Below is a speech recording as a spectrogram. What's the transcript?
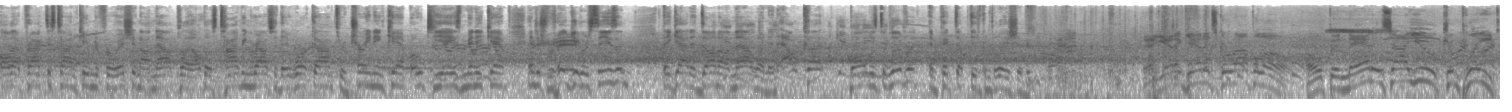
All that practice time came to fruition on that play. All those timing routes that they work on through training camp, OTAs, mini camp, and just regular season, they got it done on that one. An outcut, ball was delivered, and picked up the completion. And yet again, it's Garoppolo. Open man is Aiyuk, complete.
